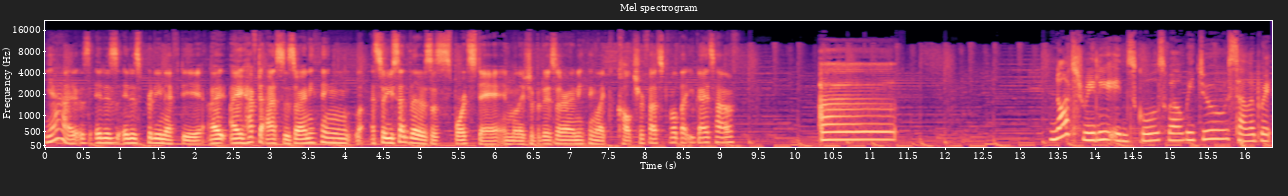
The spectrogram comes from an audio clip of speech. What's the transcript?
yeah, it was. It is. It is pretty nifty. I, I have to ask: Is there anything? So you said there's a sports day in Malaysia, but is there anything like a culture festival that you guys have? Uh, not really in schools. Well, we do celebrate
